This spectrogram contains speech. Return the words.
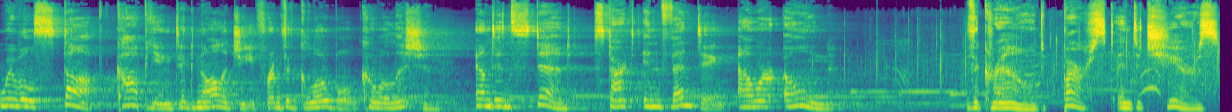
We will stop copying technology from the global coalition and instead start inventing our own. The crowd burst into cheers.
